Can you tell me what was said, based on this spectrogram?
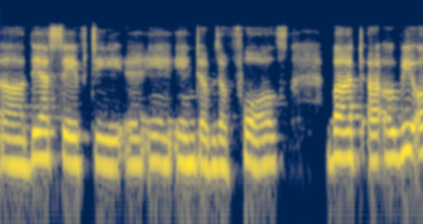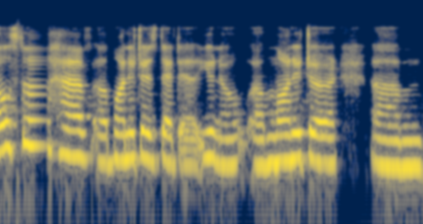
uh, their safety i- i- in, terms of falls. But uh, we also have uh, monitors that, uh, you know, uh, monitor um,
